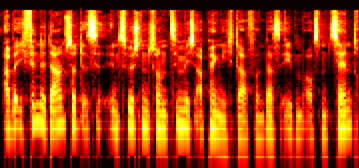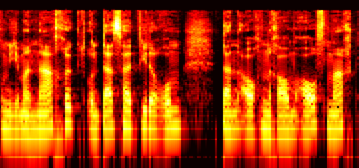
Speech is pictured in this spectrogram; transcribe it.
Aber ich finde, Darmstadt ist inzwischen schon ziemlich abhängig davon, dass eben aus dem Zentrum jemand nachrückt und das halt wiederum dann auch einen Raum aufmacht.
